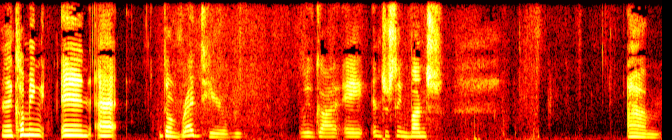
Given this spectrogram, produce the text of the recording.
And then coming in at the red tier, we've, we've got a interesting bunch. Um,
